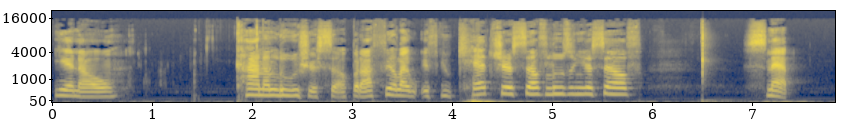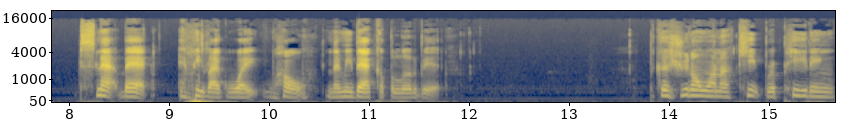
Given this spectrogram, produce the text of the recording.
you know kind of lose yourself, but I feel like if you catch yourself losing yourself, snap snap back and be like, "Wait, hold. Let me back up a little bit." because you don't want to keep repeating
